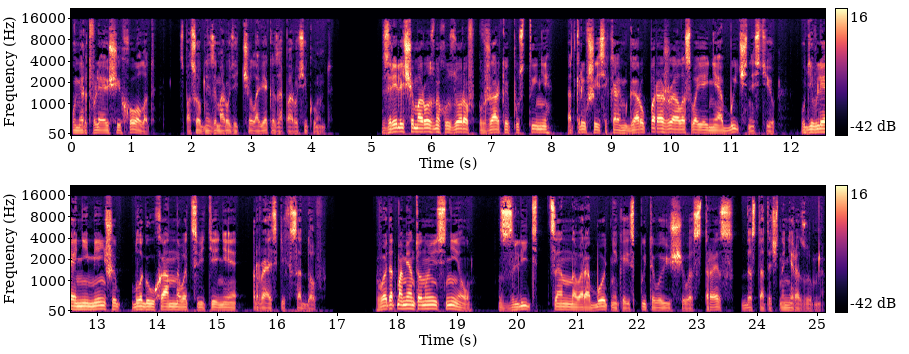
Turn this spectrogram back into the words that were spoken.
умертвляющий холод, способный заморозить человека за пару секунд. Зрелище морозных узоров в жаркой пустыне открывшееся Кальмгару, поражало своей необычностью, удивляя не меньше благоуханного цветения райских садов. В этот момент он уяснил, злить ценного работника, испытывающего стресс, достаточно неразумно.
